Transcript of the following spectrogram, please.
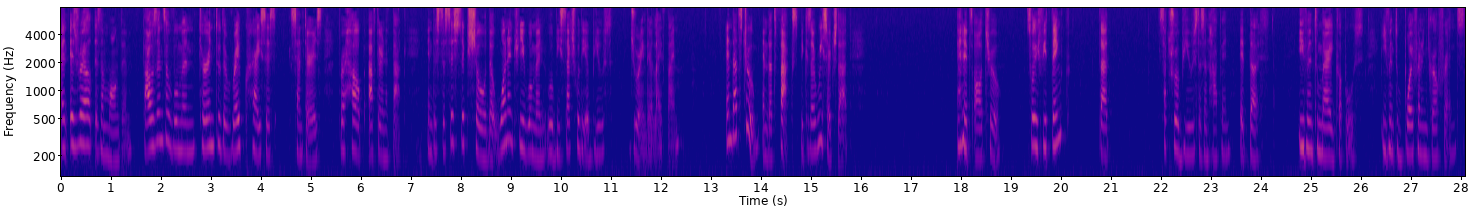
and Israel is among them. Thousands of women turn to the rape crisis centers for help after an attack, and the statistics show that one in three women will be sexually abused during their lifetime. And that's true, and that's facts, because I researched that. And it's all true. So if you think that sexual abuse doesn't happen, it does. Even to married couples, even to boyfriend and girlfriends.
